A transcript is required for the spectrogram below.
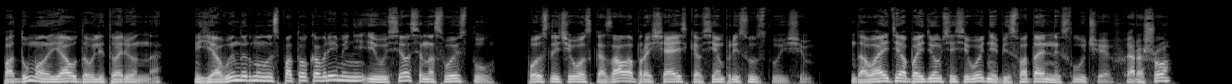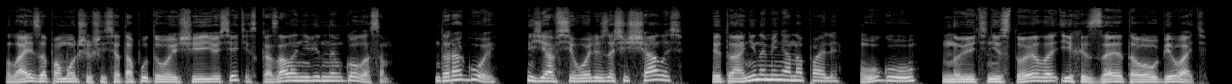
подумал я удовлетворенно. Я вынырнул из потока времени и уселся на свой стул, после чего сказал, обращаясь ко всем присутствующим. Давайте обойдемся сегодня без фатальных случаев, хорошо?» Лайза, поморщившись от опутывающей ее сети, сказала невинным голосом. «Дорогой, я всего лишь защищалась. Это они на меня напали». «Угу, но ведь не стоило их из-за этого убивать,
